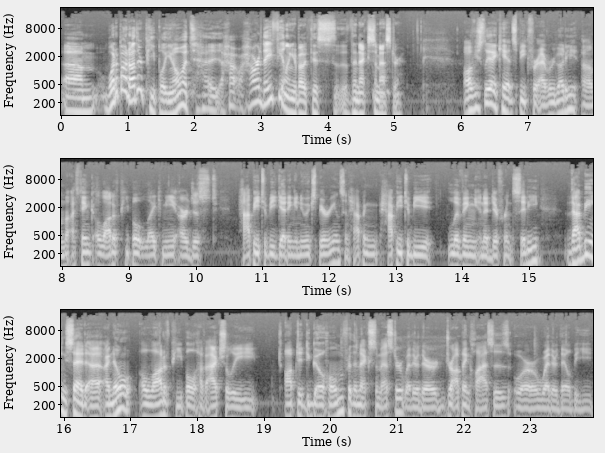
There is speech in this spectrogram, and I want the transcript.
Um, what about other people? You know what? How how are they feeling about this the next semester? Obviously, I can't speak for everybody. Um, I think a lot of people like me are just happy to be getting a new experience and happy happy to be living in a different city. That being said, uh, I know a lot of people have actually opted to go home for the next semester, whether they're dropping classes or whether they'll be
